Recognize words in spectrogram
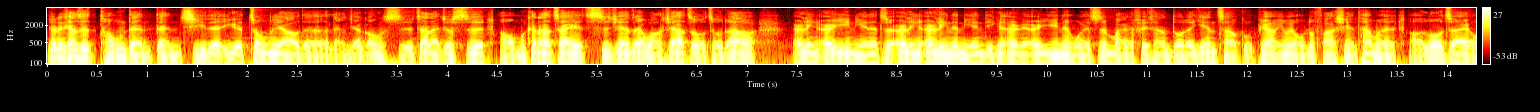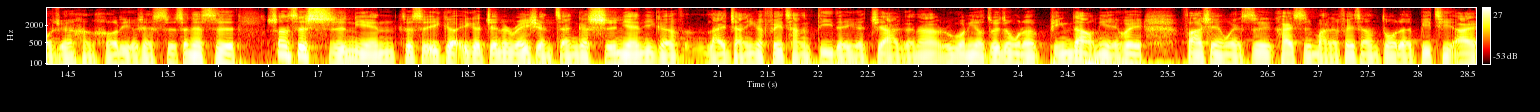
有点像是同等等级的一个重要的两家公司。再来就是啊，我们看到在时间在往下走，走到。二零二一年呢，这二零二零的年底跟二零二一呢，我也是买了非常多的烟草股票，因为我都发现他们呃落在我觉得很合理，而且是真的是算是十年，这是一个一个 generation 整个十年一个来讲一个非常低的一个价格。那如果你有追踪我的频道，你也会发现我也是开始买了非常多的 BTI，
